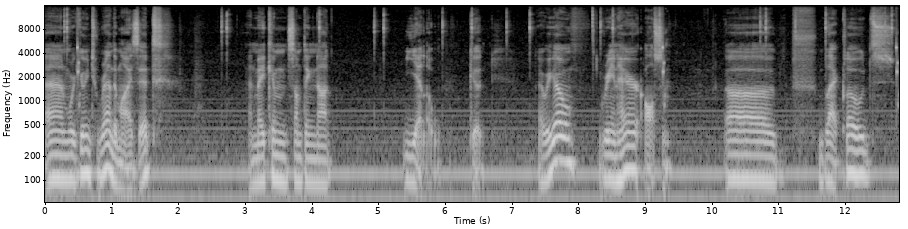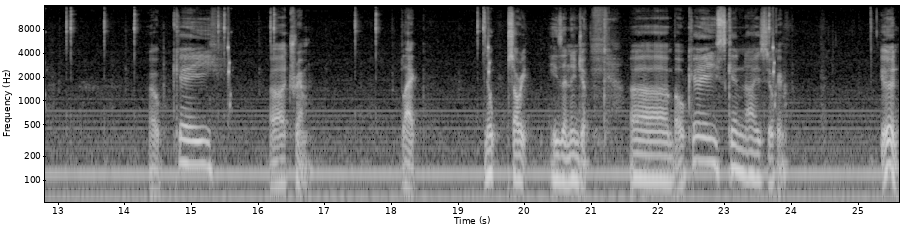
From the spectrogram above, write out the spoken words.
and we're going to randomize it and make him something not yellow. Good. There we go. Green hair. Awesome. Uh, black clothes. Okay. Uh, trim. Black. Nope. Sorry. He's a ninja. Uh, okay. Skin eyes. Okay. Good.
